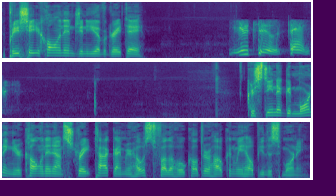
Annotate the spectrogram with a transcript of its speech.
Appreciate you calling in, Ginny. You have a great day. You too. Thanks. Christina, good morning. You're calling in on Straight Talk. I'm your host, Father Hochhalter. How can we help you this morning?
